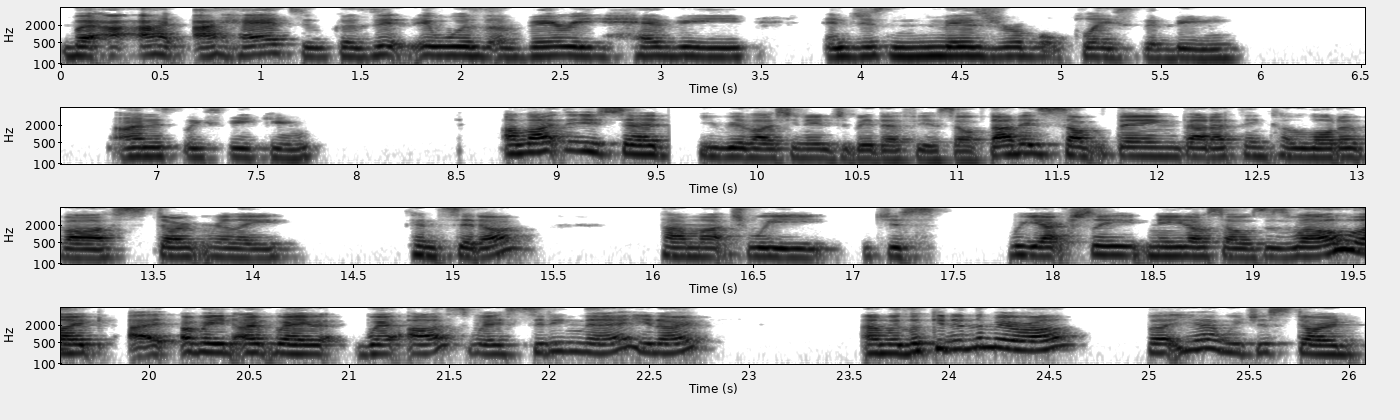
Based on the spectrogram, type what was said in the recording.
But I, I, I had to because it, it was a very heavy and just miserable place to be, honestly speaking. I like that you said you realize you needed to be there for yourself. That is something that I think a lot of us don't really consider how much we just we actually need ourselves as well. Like I, I mean, I, we're we're us. We're sitting there, you know, and we're looking in the mirror. But yeah, we just don't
